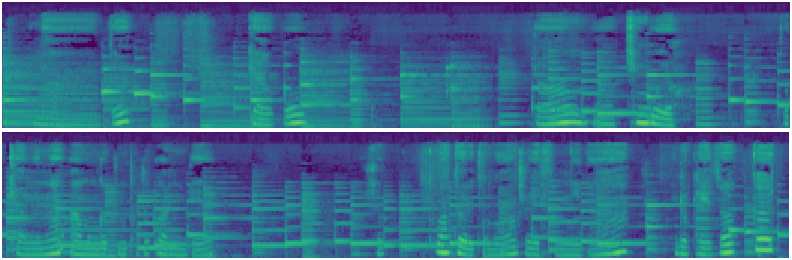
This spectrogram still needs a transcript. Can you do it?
하나 둘 이렇게 하고 그럼 어, 친구요. 이렇게 하면은 아 뭔가 좀 부족한데요. 토마토를 더 넣어주겠습니다. 이렇게 해서 끝.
